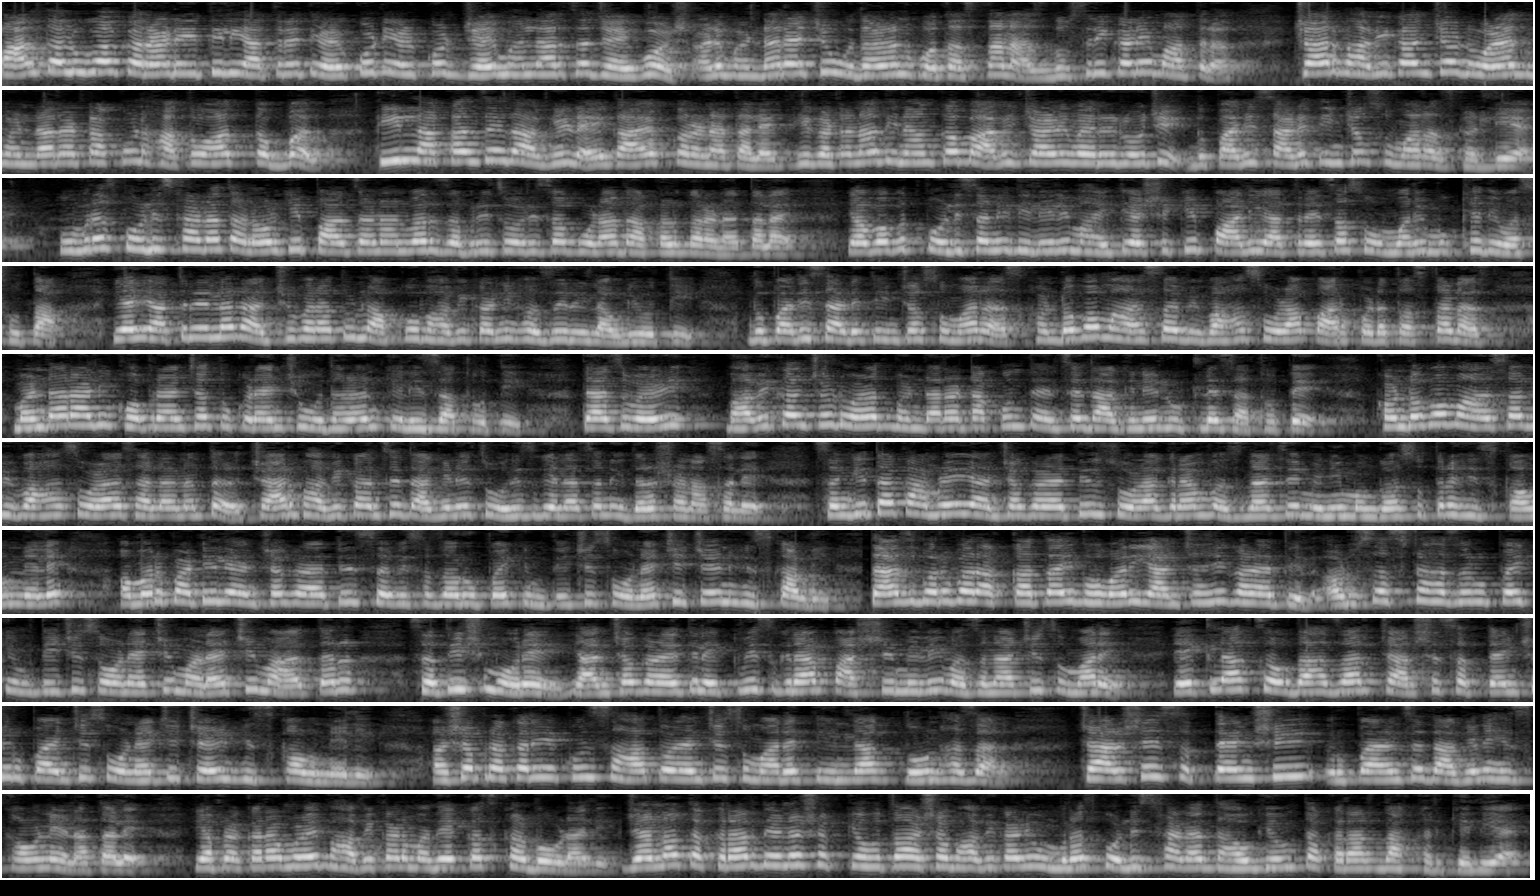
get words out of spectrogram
पाल तालुका कराड येथील यात्रेत येळकोट येळकोट जय मल्हारचा जयघोष आणि भंडाऱ्याचे उधळण होत असतानाच दुसरीकडे मात्र चार भाविकांच्या डोळ्यात भंडारा टाकून हातोहात तब्बल तीन लाखांचे दागिने गायब करण्यात आले ही घटना दिनांक बावीस जानेवारी रोजी दुपारी साडेतीनच्या सुमारास घडली आहे. उमरस पोलीस ठाण्यात अनोळखी पाच जणांवर जबरी चोरीचा गुन्हा दाखल करण्यात आलाय. याबाबत पोलिसांनी दिलेली माहिती अशी की पाल यात्रेचा सोमवारी मुख्य दिवस होता. या यात्रेला राज्यभरातून लाखो भाविकांनी हजेरी लावली होती. दुपारी साडेतीनच्या सुमारास खंडोबा महासा विवाह सोहळा पार पडत असतानाच भंडारा आणि खोबऱ्यांच्या तुकड्यांची उधळण केली जात होती. त्याचवेळी भाविकांच्या डोळ्यात भंडारा टाकून त्यांचे दागिने लुटले जात होते. खंडोबा महासा विवाह सोहळा झाल्यानंतर चार भाविकांचे दागिने चोरीस गेल्याचं निदर्शनास आले संगीता कांबळे यांच्या गळ्यातील सोळा ग्रॅम वजनाचे मिनी मंगळसूत्र हिसकावून नेले. अमर पाटील यांच्या गळ्यातील सव्वीस हजार रुपये किमतीची सोन्याची चेन हिसकावली. त्याचबरोबर अक्काताई भवर यांच्याही गळ्यातील अडुसष्ट हजार रुपये किमतीची सोन्याची मण्याची माळ तर सतीश मोरे यांच्या गळ्यातील एकवीस ग्रॅम पाचशे मिली वजनाची सुमारे एक लाख चौदा हजार चारशे सत्त्याऐंशी रुपयांची सोन्याची चैन हिसकावून नेली. अशा प्रकारे एकूण सहा तोळ्यांचे सुमारे तीन लाख दोन हजार चारशे सत्याऐंशी रुपयांचे दागिने हिसकावून नेण्यात आले. या प्रकारामुळे भाविकांमध्ये एकच खळबळ उडाली. ज्यांना तक्रार देणं शक्य होतं अशा भाविकांनी उमरस पोलीस ठाण्यात धाव घेऊन तक्रार दाखल केली आहे.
